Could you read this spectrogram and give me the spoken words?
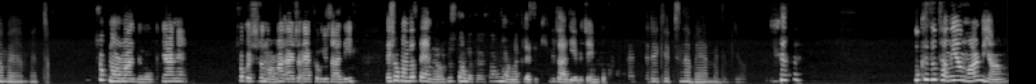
Ben beğenmedim. Çok normal bir look. Yani çok aşırı normal. Ayrıca ayakkabı güzel değil. Eşofmanı da sevmiyorum. Üstten bakarsam normal klasik. Güzel diyebileceğim bir look. Ben direkt hepsine beğenmedim diyor. Bu kızı tanıyan var mı ya?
